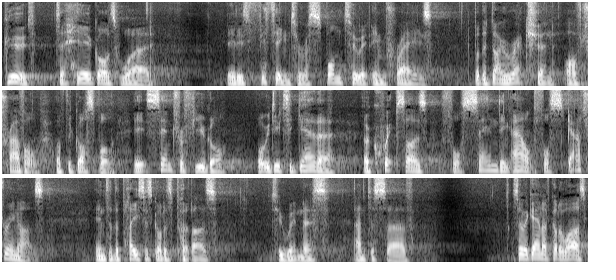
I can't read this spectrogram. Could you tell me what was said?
good to hear God's word, it is fitting to respond to it in praise. But the direction of travel of the gospel, it's centrifugal. What we do together equips us for sending out, for scattering us into the places God has put us to witness and to serve. So, again, I've got to ask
